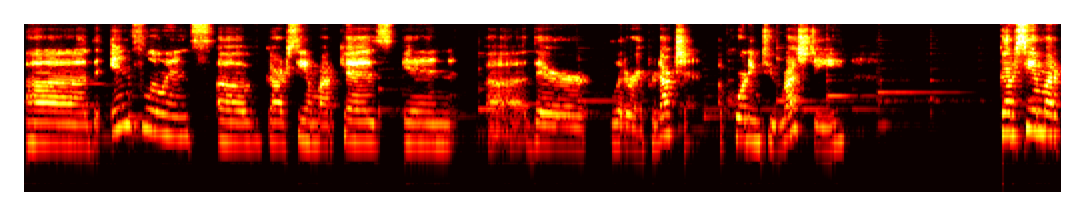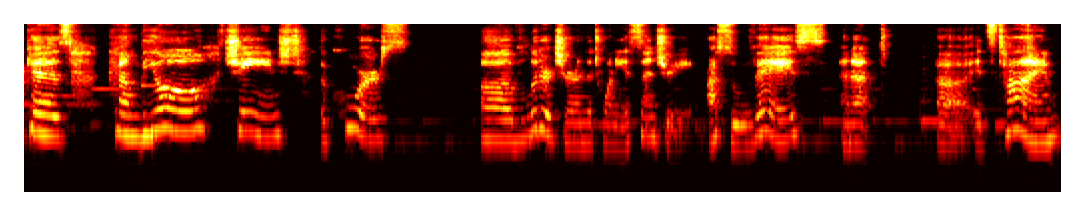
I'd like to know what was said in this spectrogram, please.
uh, the influence of Garcia Marquez in uh, their literary production. According to Rushdie, Garcia Marquez cambió, changed the course of literature in the 20th century. A su vez, and at uh, its time,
